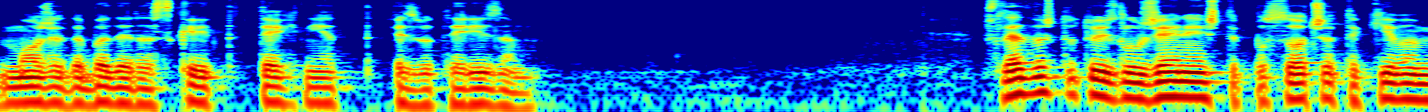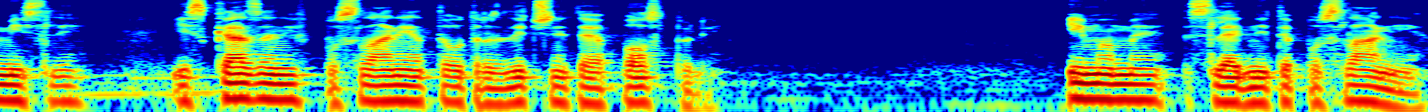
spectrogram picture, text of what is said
може да бъде разкрит техният езотеризъм. В следващото изложение ще посоча такива мисли, изказани в посланията от различните апостоли. Имаме следните послания.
